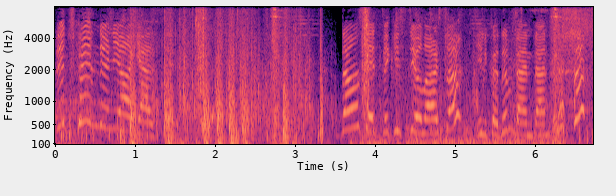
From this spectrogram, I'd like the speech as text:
Bütün dünya gelsin. Dans etmek istiyorlarsa ilk adım benden.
